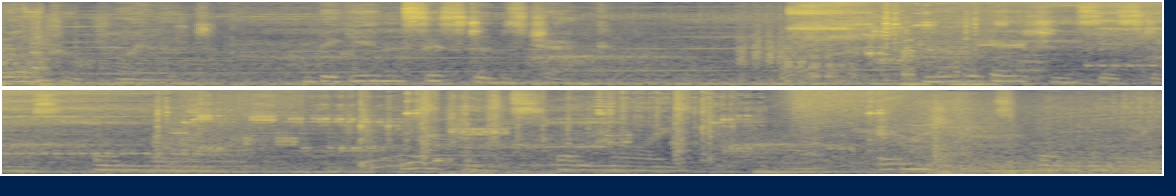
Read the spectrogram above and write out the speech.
Welcome, pilot. Begin systems check. Navigation systems online. Rockets online. Engines online.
